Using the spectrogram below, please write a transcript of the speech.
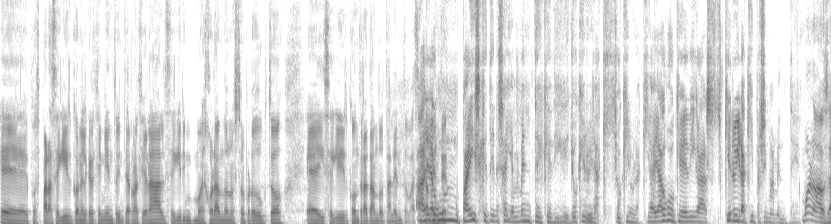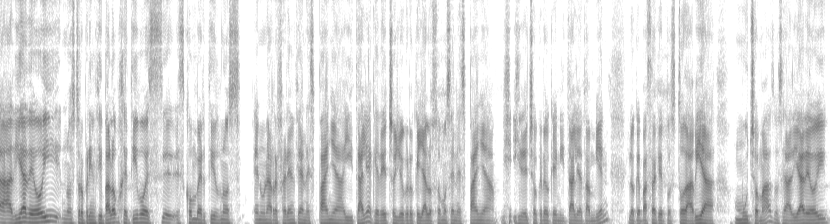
eh, pues para seguir con el crecimiento internacional, seguir mejorando nuestro producto eh, y seguir contratando talento, ¿Hay básicamente. algún país que tienes ahí en mente que diga, yo quiero ir aquí, yo quiero ir aquí? ¿Hay algo que digas, quiero ir aquí próximamente? Bueno, o sea, a día de hoy nuestro principal objetivo es, es convertirnos en una referencia en España e Italia, que de hecho yo creo que ya lo somos en España y de hecho creo que en Italia también. Lo que pasa que pues todavía mucho más. O sea, a día de hoy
